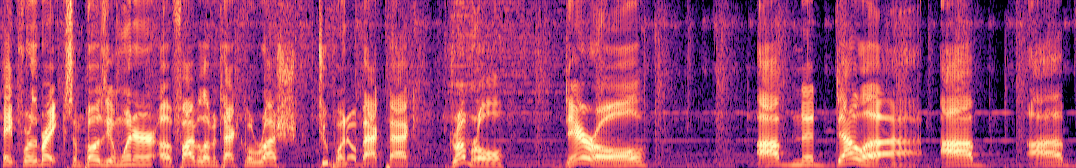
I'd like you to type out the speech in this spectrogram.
Hey, before the break, Symposium winner of 511 Tactical Rush 2.0 backpack, drum roll, Daryl Abnadella. Ab, Ab,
